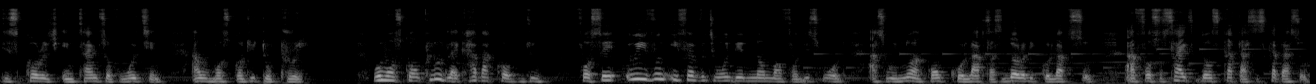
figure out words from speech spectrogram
discouraged in times of waiting, and we must continue to pray. We must conclude like Habakkuk do. For say, even if everything went dey normal for this world, as we know and can collapse, as it don already collapse so, and for society don scatter, as e scatter so,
